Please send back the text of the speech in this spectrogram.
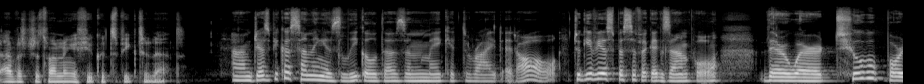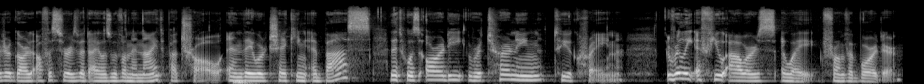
I was just wondering if you could speak to that. Um, just because something is legal doesn't make it right at all. To give you a specific example, there were two border guard officers that I was with on a night patrol, and they were checking a bus that was already returning to Ukraine, really a few hours away from the border.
